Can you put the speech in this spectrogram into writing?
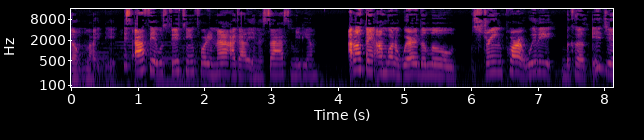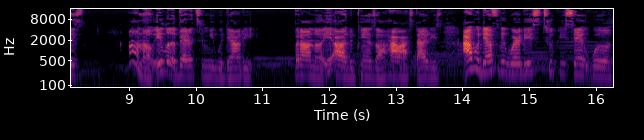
don't like it. This outfit was $15.49. I got it in a size medium. I don't think I'm going to wear the little string part with it because it just, I don't know, it looked better to me without it. But I don't know, it all depends on how I style this. I would definitely wear this two-piece set with,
